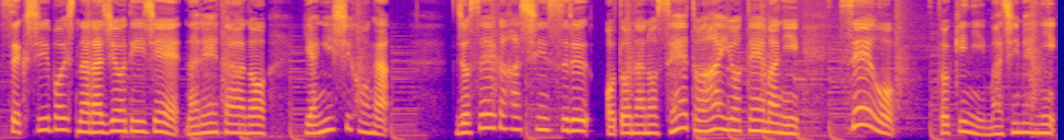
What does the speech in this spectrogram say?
セクシーボイスなラジオ DJ ナレーターの八木志保が女性が発信する大人の性と愛をテーマに性を時に真面目に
